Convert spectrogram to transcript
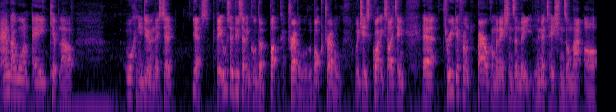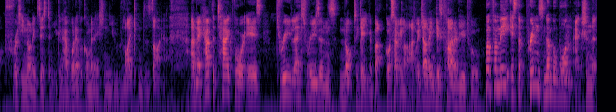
and I want a Kipplauf. What can you do? And they said, Yes. They also do something called the buck treble, or the bock treble, which is quite exciting. Uh, three different barrel combinations and the limitations on that are pretty non-existent. You can have whatever combination you like and desire. And they have the tag for it is three less reasons not to get your buck or something like that, which I think is kind of beautiful. But for me, it's the Prinz number one action that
